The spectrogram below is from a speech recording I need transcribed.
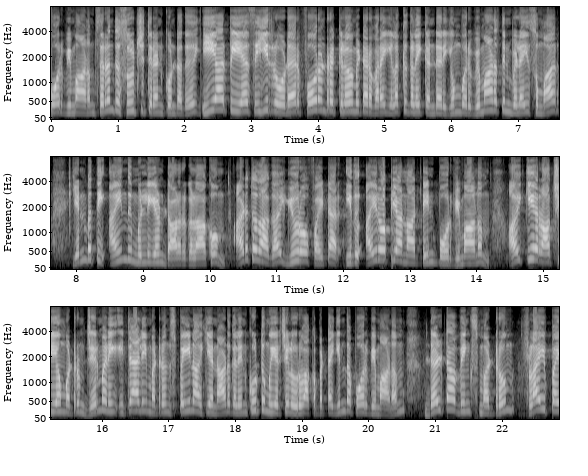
போர் விமானம் சிறந்த சூழ்ச்சி திறன் கொண்டது. Irbis E radar four hundred kilometre வரை இலக்குகளை கண்டறியும் ஒரு விமானத்தின் விலை சுமார் எண்பத்தி ஐந்து மில்லியன் டாலர்களாகும். அடுத்ததாக யூரோ ஃபைட்டர். இது ஐரோப்பிய நாட்டின் போர் விமானம். ஐக்கிய ராச்சியம் மற்றும் ஜெர்மனி இத்தாலி மற்றும் ஸ்பெயின் ஆகிய நாடுகளின் கூட்டு முயற்சியில் உருவாக்கப்பட்ட இந்த போர் விமானம் டெல்டா விங்ஸ் மற்றும் ஃப்ளை பை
